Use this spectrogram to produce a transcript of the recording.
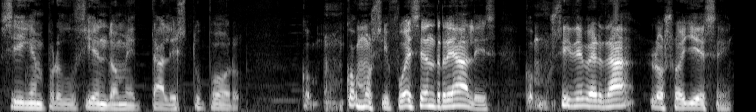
siguen produciéndome tal estupor, como, como, si fuesen reales, como si de verdad los oyese.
